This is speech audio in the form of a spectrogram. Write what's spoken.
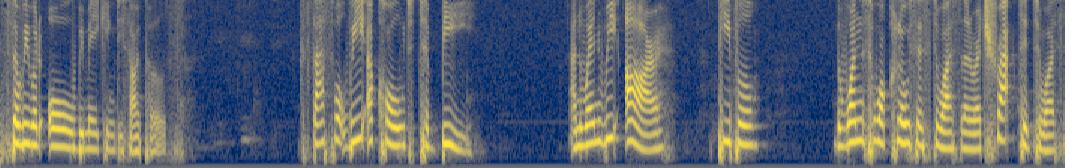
So we would all be making disciples. Because that's what we are called to be. And when we are, people, the ones who are closest to us and are attracted to us,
